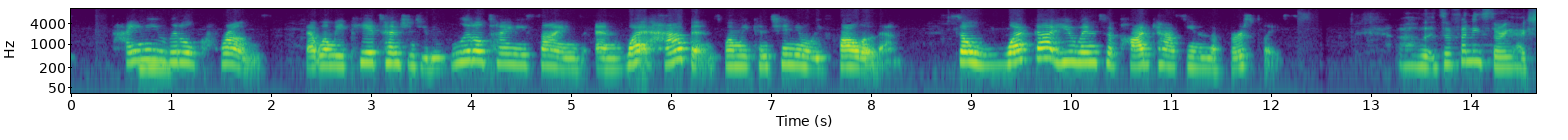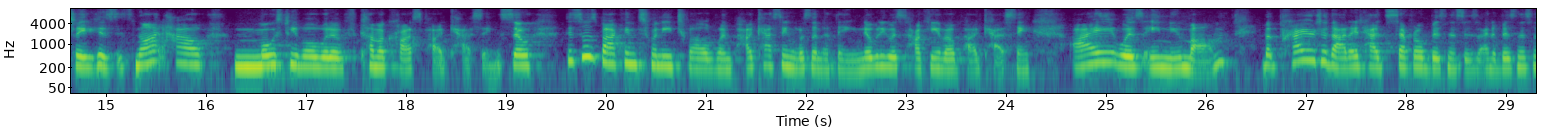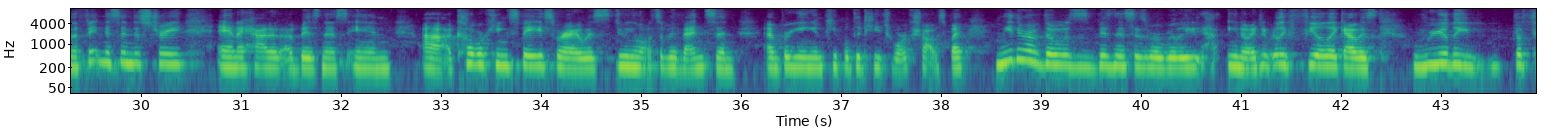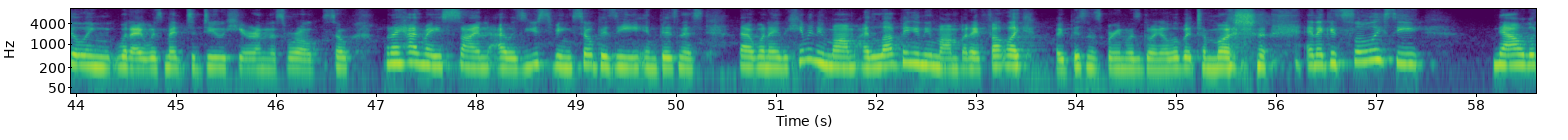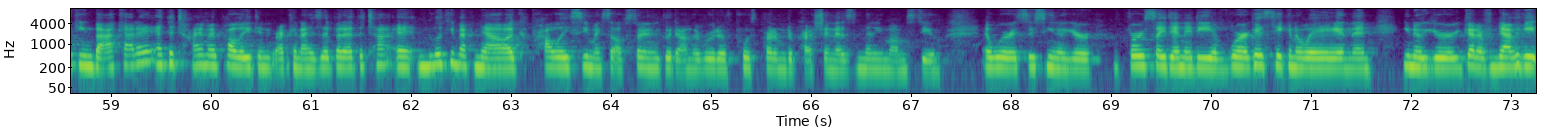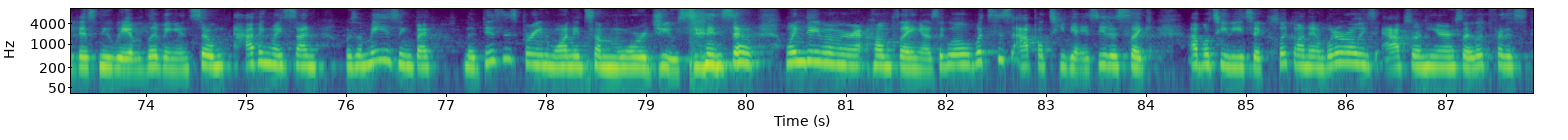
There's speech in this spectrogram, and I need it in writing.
tiny mm. little crumbs that when we pay attention to these little tiny signs and what happens when we continually follow them. So what got you into podcasting in the first place? Oh, it's a funny story actually, because it's not how most people would have come across podcasting. So, this was back in 2012 when podcasting wasn't a thing. Nobody was talking about podcasting. I was a new mom, but prior to that, I'd had several businesses. I had a business in the fitness industry, and I had a, business in uh, a co working space where I was doing lots of events and, and bringing in people to teach workshops. But neither of those businesses were really, you know, I didn't really feel like I was really fulfilling what I was meant to do here in this world. So when I had my son, I was used to being so busy in business that when I became a new mom, I love being a new mom, but I felt like my business brain was going a little bit to mush. and I could slowly see now looking back at it at the time i probably didn't recognize it but at the time eh, looking back now i could probably see myself starting to go down the route of postpartum depression as many moms do and where it's just you know your first identity of work is taken away and then you know you're got to navigate this new way of living and so having my son was amazing but the business brain wanted some more juice. And so one day when we were at home playing, I was like, well, what's this Apple TV? I see this like Apple TV. So I click on it. What are all these apps on here? So I look for this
